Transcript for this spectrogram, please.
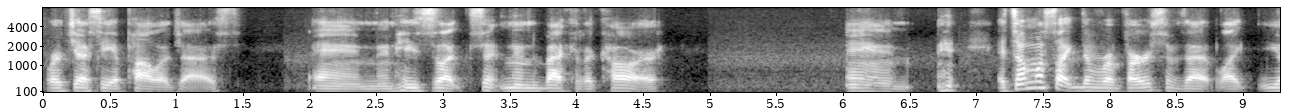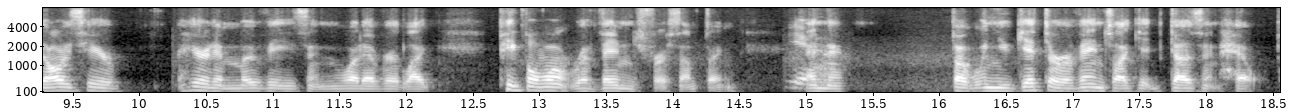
where Jesse apologized, and and he's like sitting in the back of the car, and it's almost like the reverse of that. Like you always hear hear it in movies and whatever. Like people want revenge for something, Yeah. and then but when you get the revenge like it doesn't help.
